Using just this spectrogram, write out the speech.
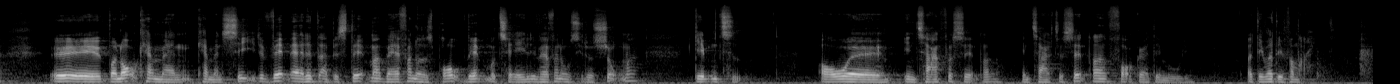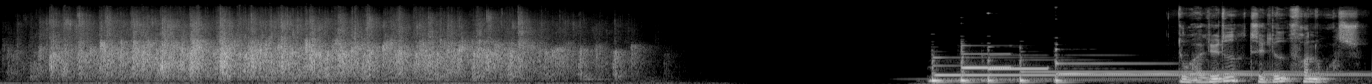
øh, hvornår kan man, kan man se det, hvem er det, der bestemmer, hvad for noget sprog, hvem må tale, hvad for nogle situationer gennem tid. Og øh, en tak for centret, en tak til centret for at gøre det muligt. Og det var det for mig. Lyttet til Lyd fra Nords.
